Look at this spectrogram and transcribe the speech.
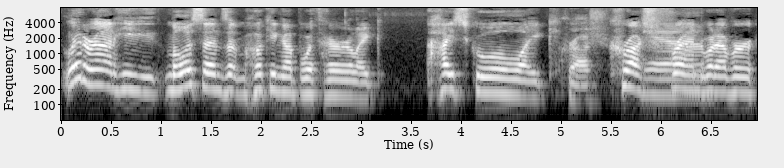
later on he Melissa ends up hooking up with her like high school like Crush. crush Yeah. friend whatever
